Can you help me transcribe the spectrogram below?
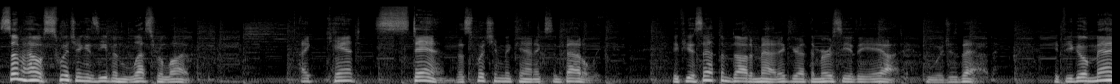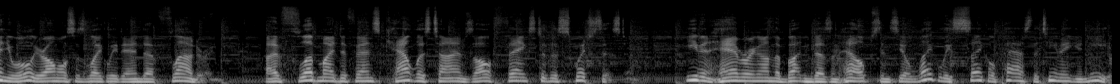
Somehow, switching is even less reliable. I can't stand the switching mechanics in Battle League. If you set them to automatic, you're at the mercy of the AI, which is bad. If you go manual, you're almost as likely to end up floundering. I've flubbed my defense countless times, all thanks to the switch system. Even hammering on the button doesn't help, since you'll likely cycle past the teammate you need.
